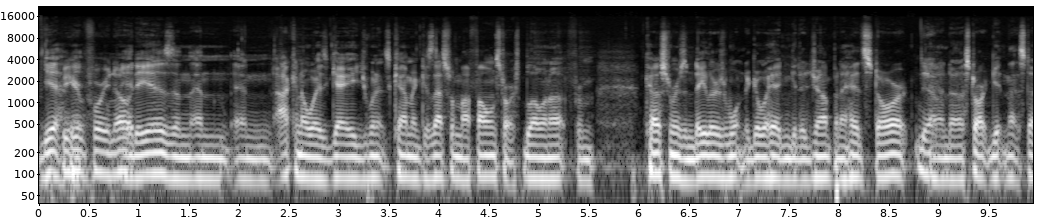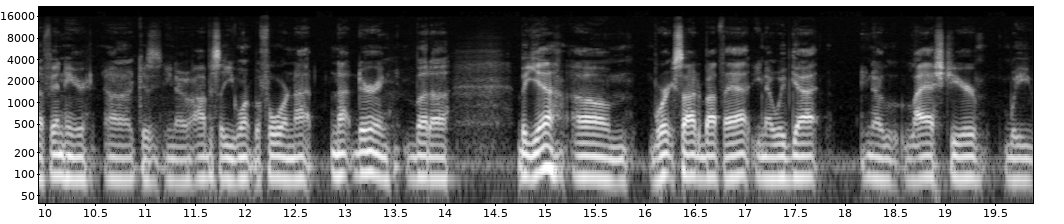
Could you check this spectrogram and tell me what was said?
Yeah, Be here before you know it. It is, and and and I can always gauge when it's coming because that's when my phone starts blowing up from customers and dealers wanting to go ahead and get a jump and a head start Yeah. and uh, start getting that stuff in here because you know obviously you want it before, not not during, but uh, but yeah, um, we're excited about that. You know, we've got you know last year we,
